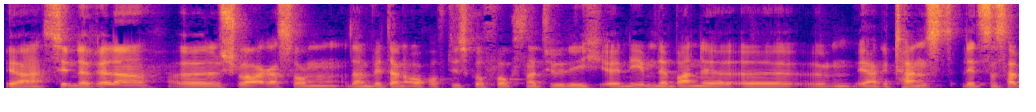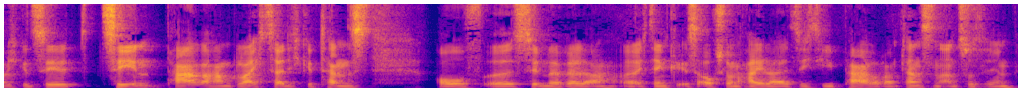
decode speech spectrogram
Ja, Cinderella, äh, Schlagersong, dann wird dann auch auf Disco Fox natürlich äh, neben der Bande äh, ähm, ja, getanzt. Letztens habe ich gezählt, zehn Paare haben gleichzeitig getanzt auf äh, Cinderella. Äh, ich denke, ist auch schon ein Highlight, sich die Paare beim Tanzen anzusehen.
